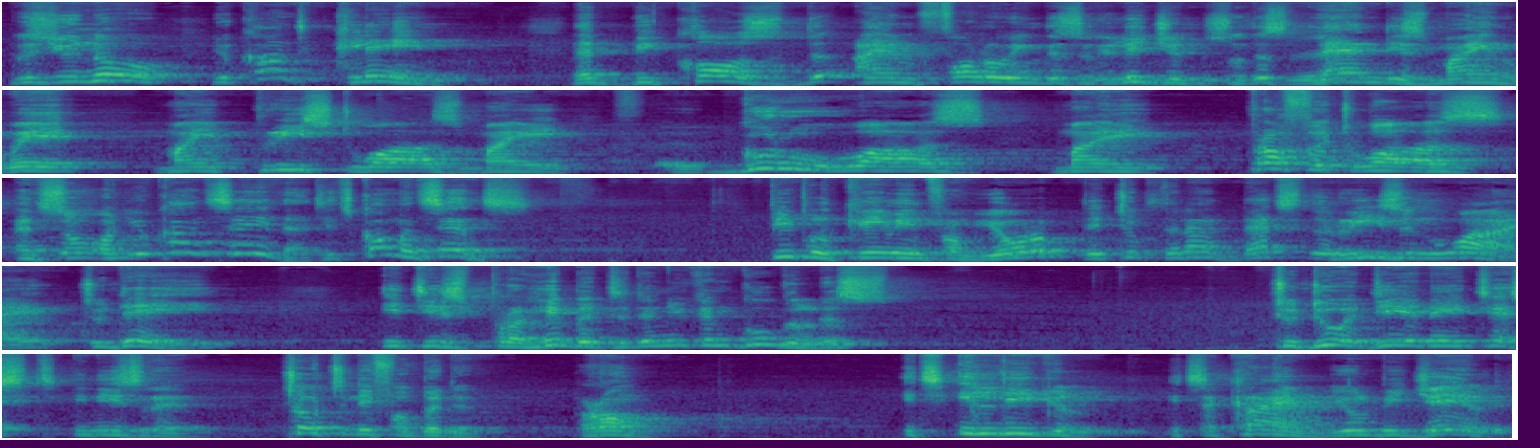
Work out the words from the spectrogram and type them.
Because you know, you can't claim that because I am following this religion, so this land is mine where my priest was, my uh, guru was, my prophet was, and so on. You can't say that. It's common sense. People came in from Europe, they took the land. That's the reason why today it is prohibited, and you can Google this, to do a DNA test in Israel. Totally forbidden. Wrong. It's illegal. It's a crime. You'll be jailed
